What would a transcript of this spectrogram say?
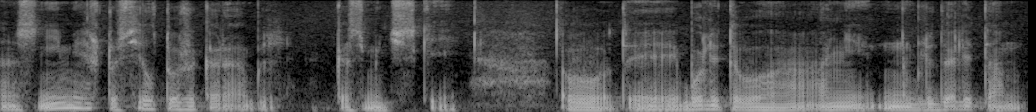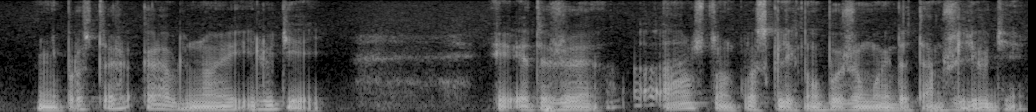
э, с ними, что сел тоже корабль космический. Вот. И более того, они наблюдали там не просто корабль, но и людей. И это же Армстронг воскликнул, боже мой, да там же люди.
